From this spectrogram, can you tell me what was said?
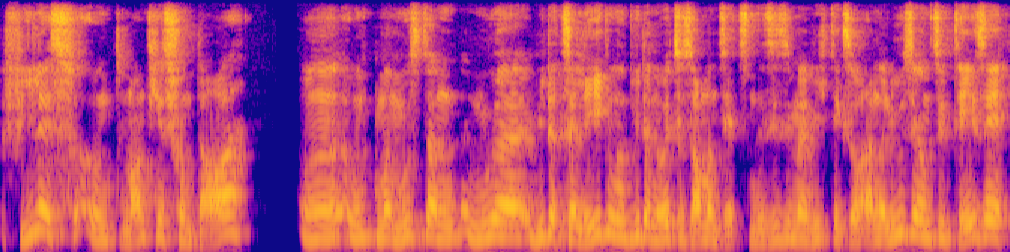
vieles und manches schon da. Äh, und man muss dann nur wieder zerlegen und wieder neu zusammensetzen. Das ist immer wichtig. So Analyse und Synthese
